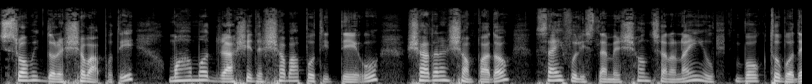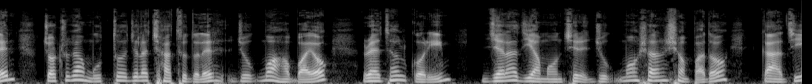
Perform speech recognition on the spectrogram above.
শ্রমিক দলের সভাপতি মোহাম্মদ রাশিদের সভাপতিত্বে ও সাধারণ সম্পাদক সাইফুল ইসলামের সঞ্চালনায় বক্তব্য দেন চট্টগ্রাম উত্তর জেলা ছাত্রদলের যুগ্ম আহ্বায়ক রেজাউল করিম, জেলা জিয়া মঞ্চের যুগ্ম সাধারণ সম্পাদক কাজী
